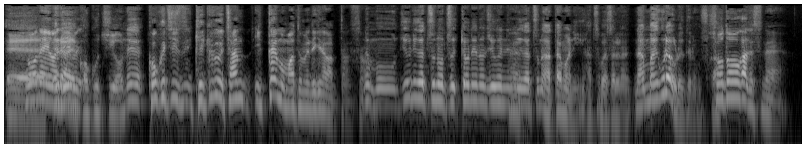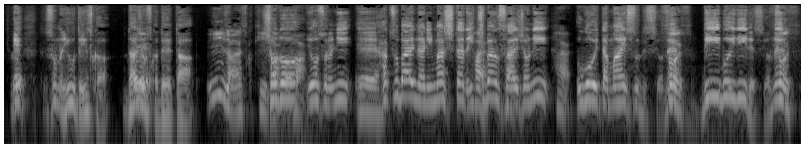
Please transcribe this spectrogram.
えー、去年はえらい DVD 告知をね。告知、結局、ちゃん、一回もまとめできなかったんですよ。でも、12月のつ、去年の12月の頭に発売された。何枚ぐらい売れてるんですか？初動がですね、え、そんなん言うていいんですか？大丈夫ですか？データ。いいんじゃないですか、聞いた初動、はい。要するに、えー発売になりましたで一番最初にはい。はい。動いた枚数ですよね。そうです。DVD ですよね。そうです。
